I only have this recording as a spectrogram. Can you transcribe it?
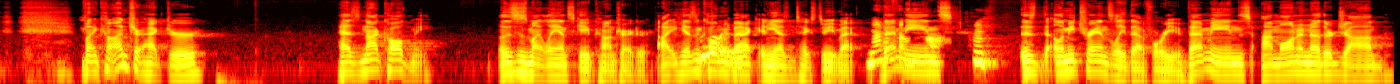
my contractor has not called me. Well, this is my landscape contractor. I, he hasn't really? called me back and he hasn't texted me back. Not that means, this, let me translate that for you. That means I'm on another job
